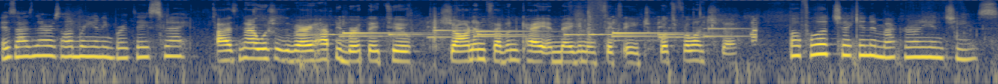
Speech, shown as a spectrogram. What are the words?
Is Eisenhower celebrating any birthdays today? Eisenhower wishes a very happy birthday to Sean in 7K and Megan in 6H. What's for lunch today? Buffalo chicken and macaroni and cheese.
